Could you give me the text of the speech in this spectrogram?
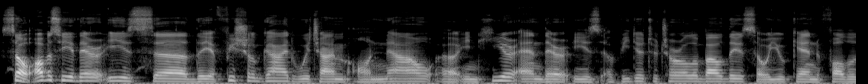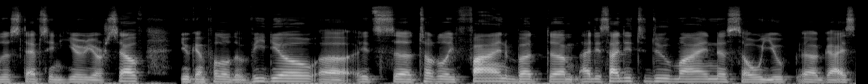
So obviously there is uh, the official guide which I'm on now uh, in here and there is a video tutorial about this so you can follow the steps in here yourself. You can follow the video uh, it's uh, totally fine but um, I decided to do mine so you guys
